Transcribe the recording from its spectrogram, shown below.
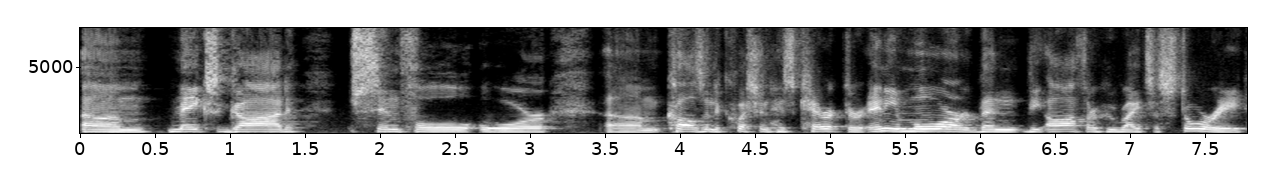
um, makes God sinful or um, calls into question his character any more than the author who writes a story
